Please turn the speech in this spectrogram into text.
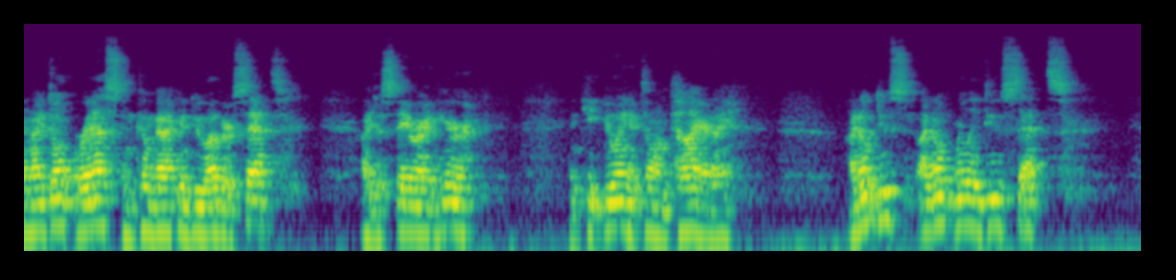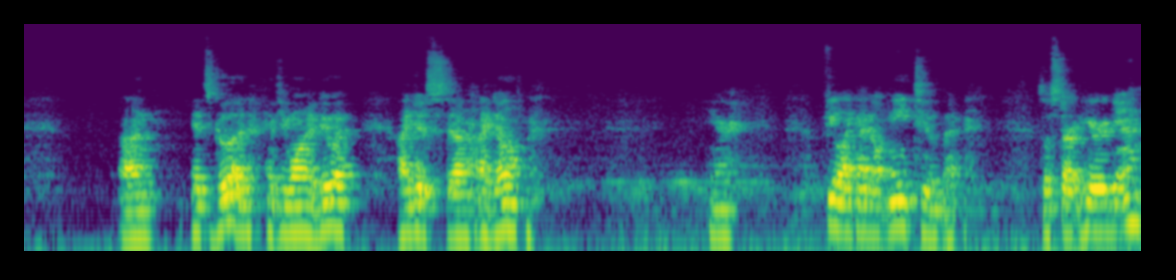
And I don't rest and come back and do other sets. I just stay right here and keep doing it till I'm tired. I I don't do I don't really do sets. Um, it's good if you want to do it. I just uh, I don't here feel like I don't need to, but so start here again.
